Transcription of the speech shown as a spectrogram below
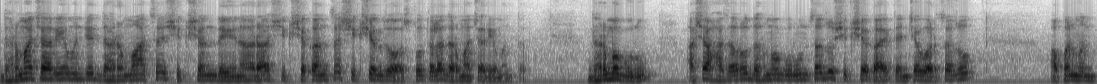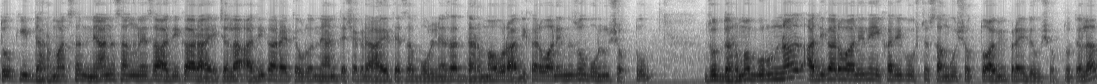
धर्माचार्य म्हणजे धर्माचं शिक्षण देणारा शिक्षकांचा शिक्षक जो असतो त्याला धर्माचार्य म्हणतात. धर्मगुरू अशा हजारो धर्मगुरूंचा जो शिक्षक आहे त्यांच्यावरचा जो आपण म्हणतो की धर्माचं ज्ञान सांगण्याचा अधिकार आहे ज्याला अधिकार आहे तेवढं ज्ञान त्याच्याकडे आहे त्याचा बोलण्याचा धर्मावर अधिकारवाणीने जो बोलू शकतो जो धर्मगुरूंना अधिकारवाणीने एखादी गोष्ट सांगू शकतो अभिप्राय देऊ शकतो त्याला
